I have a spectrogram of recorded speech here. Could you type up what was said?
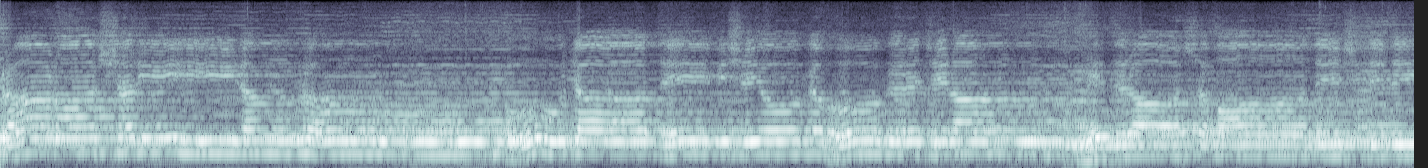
પ્રા प्राणशरीरं गृहं पूजा ते विषयोगभोगरचना निद्रा समाधिस्थिति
